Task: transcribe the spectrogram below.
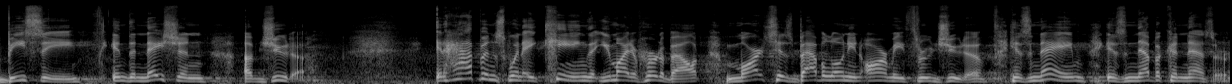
BC in the nation of Judah. It happens when a king that you might have heard about marched his Babylonian army through Judah. His name is Nebuchadnezzar.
